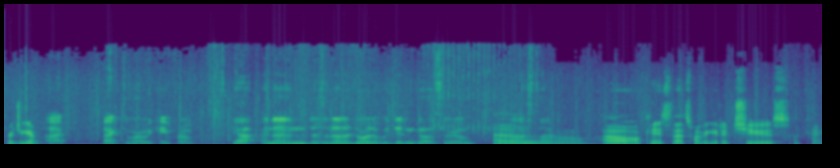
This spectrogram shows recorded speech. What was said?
Where'd you go? Uh, back to where we came from. Yeah, and then there's another door that we didn't go through last time. Oh. Oh, okay, so that's why we get to choose. Okay.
